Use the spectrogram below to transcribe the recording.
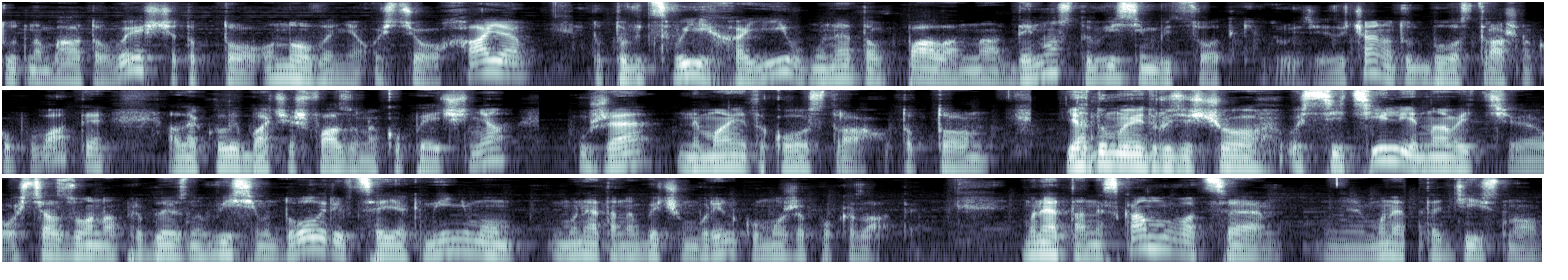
тут набагато вище, тобто оновлення ось цього хая. Тобто від своїх хаїв монета впала на 98%, друзі. Звичайно, тут було страшно купувати, але коли бачиш фазу накопичення, вже немає такого страху. Тобто, я думаю, друзі, що ось ці цілі, навіть е, ось ця зона приблизно 8 доларів, це як мінімум монета на бичому ринку може показати. Монета не скамова, це е, монета дійсно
